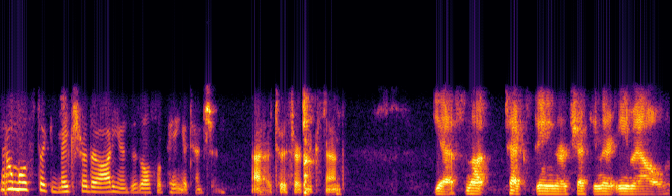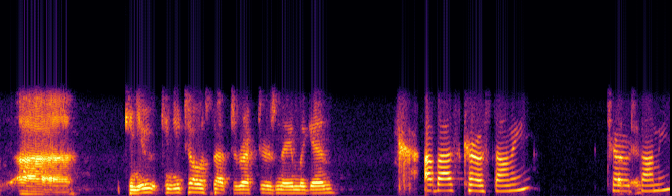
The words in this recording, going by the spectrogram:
almost like make sure the audience is also paying attention uh, to a certain extent yes, not texting or checking their email. Uh, can you can you tell us that director's name again? Abbas Kiarostami. Kiarostami. Okay.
